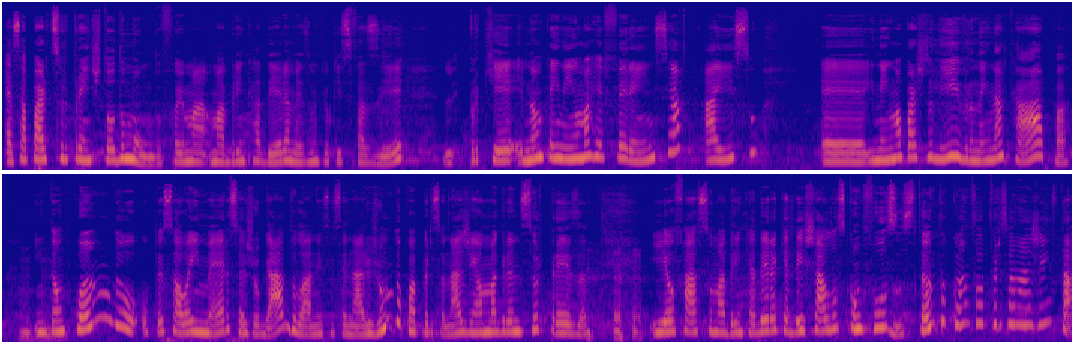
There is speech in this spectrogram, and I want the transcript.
Essa parte surpreende todo mundo. Foi uma, uma brincadeira mesmo que eu quis fazer, porque não tem nenhuma referência a isso é, em nenhuma parte do livro, nem na capa. Então, quando o pessoal é imerso, é jogado lá nesse cenário junto com a personagem, é uma grande surpresa. e eu faço uma brincadeira que é deixá-los confusos, tanto quanto a personagem está.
